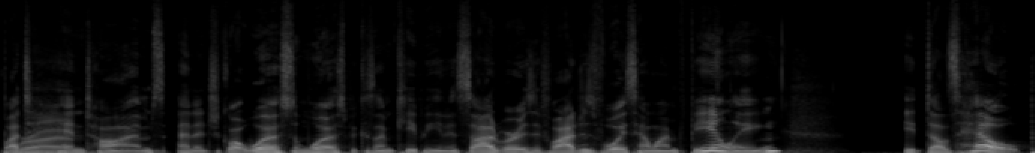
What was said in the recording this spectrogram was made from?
by Right. 10 times and it just got worse and worse because I'm keeping it inside. Whereas if I just voice how I'm feeling, it does help.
